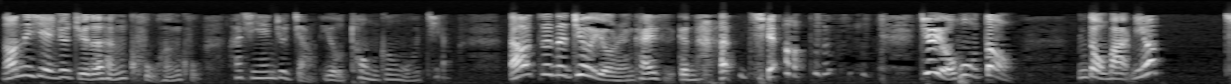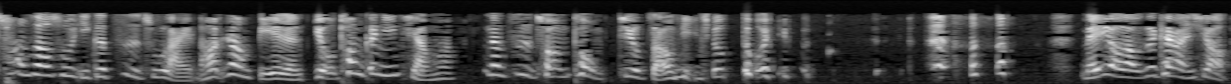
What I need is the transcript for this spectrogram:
然后那些人就觉得很苦很苦，他今天就讲有痛跟我讲，然后真的就有人开始跟他讲，就有互动，你懂吧？你要创造出一个字出来，然后让别人有痛跟你讲吗？那痔疮痛就找你就对了。没有啦，我在开玩笑。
